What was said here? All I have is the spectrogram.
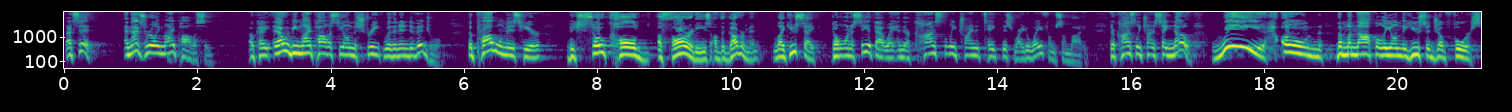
That's it. And that's really my policy. Okay? That would be my policy on the street with an individual. The problem is here, the so-called authorities of the government like you say, don't want to see it that way, and they're constantly trying to take this right away from somebody. They're constantly trying to say, no, we own the monopoly on the usage of force.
